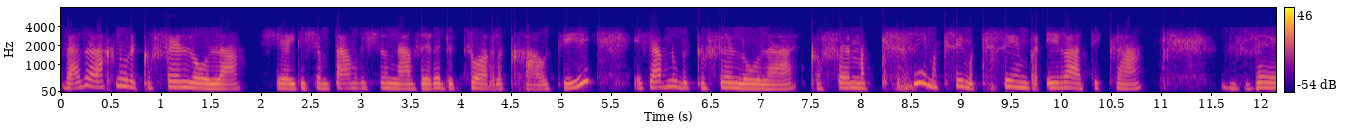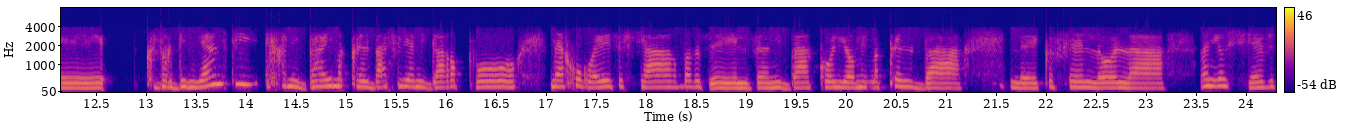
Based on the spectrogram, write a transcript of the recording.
ואז הלכנו לקפה לולה, שהייתי שם פעם ראשונה, ורד צוהר לקחה אותי. ישבנו בקפה לולה, קפה מקסים, מקסים, מקסים בעיר העתיקה, וכבר דמיינתי איך אני באה עם הכלבה שלי, אני גרה פה מאחורי איזה שער ברזל, ואני באה כל יום עם הכלבה לקפה לולה. ואני יושבת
